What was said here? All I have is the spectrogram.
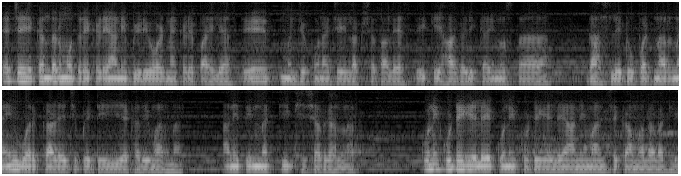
त्याचे एकंदर मुद्रेकडे आणि बिडी ओढण्याकडे पाहिले असते म्हणजे कोणाच्याही लक्षात आले असते की हा गडी काही नुसता घासलेट उपटणार नाही वर काड्याची पेटी एखादी मारणार आणि ती नक्की खिशात घालणार. कोणी कुठे गेले कोणी कुठे गेले आणि माणसे कामाला लागली.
